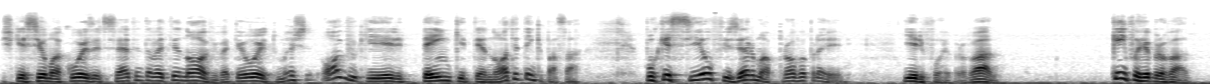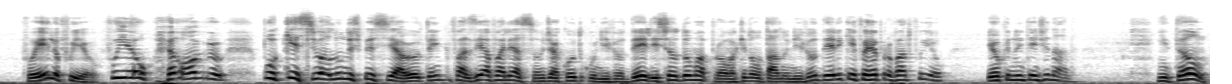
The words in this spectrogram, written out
esqueceu uma coisa, etc. Então vai ter 9, vai ter 8. Mas óbvio que ele tem que ter nota e tem que passar. Porque se eu fizer uma prova para ele e ele for reprovado, quem foi reprovado? Foi ele ou fui eu? Fui eu, é óbvio. Porque se o aluno especial eu tenho que fazer a avaliação de acordo com o nível dele, e se eu dou uma prova que não está no nível dele, quem foi reprovado fui eu. Eu que não entendi nada. Então,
